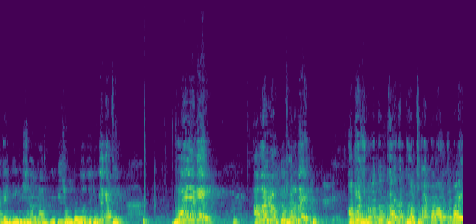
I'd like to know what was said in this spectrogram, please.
একটা হিংসার রাজনীতি সুন্দরগঞ্জে ঢুকে গেছে। ভয় লাগে, আবার রক্ত ঝরবে, আবার সনাতন ভাইদের ঘর ছাড়া করা হতে পারে,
